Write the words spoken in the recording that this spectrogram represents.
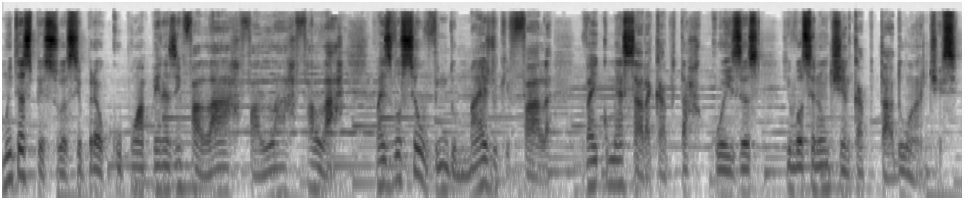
Muitas pessoas se preocupam apenas em falar, falar, falar, mas você ouvindo mais do que fala vai começar a captar coisas que você não tinha captado antes.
